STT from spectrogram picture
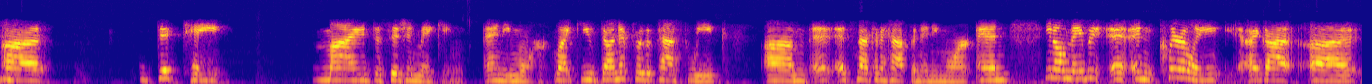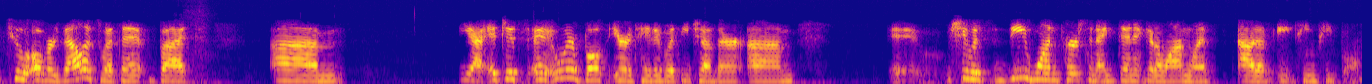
uh, dictate my decision making anymore. Like you've done it for the past week. Um, it, it's not going to happen anymore. And you know, maybe, and clearly, I got uh, too overzealous with it, but. Um, yeah, it just it, we were both irritated with each other. Um, it, she was the one person I didn't get along with out of 18 people.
